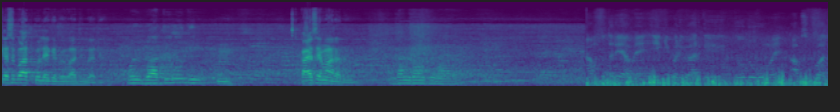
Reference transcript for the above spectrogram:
किस बात को लेकर विवाद हुआ था? कोई बात ही नहीं थी। हम्म। कैसे मारा था गंधों से मारा। राम पुतरिया में एक ही परिवार के दो लोगों में आपसी विवाद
